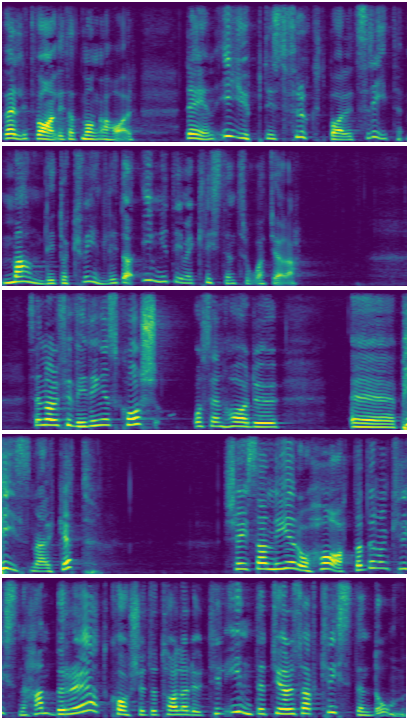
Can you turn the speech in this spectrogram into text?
Väldigt vanligt att många har. Det är en egyptisk fruktbarhetsrit, manligt och kvinnligt. Det har ingenting med kristen tro att göra. Sen har du förvirringens kors och sen har du eh, pismärket. Kejsar Nero hatade de kristna. Han bröt korset och talade ut till intetgörelse av kristendom.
